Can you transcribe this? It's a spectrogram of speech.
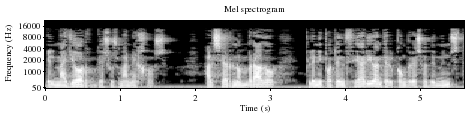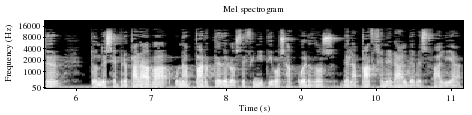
el mayor de sus manejos, al ser nombrado plenipotenciario ante el Congreso de Münster, donde se preparaba una parte de los definitivos acuerdos de la paz general de Westfalia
